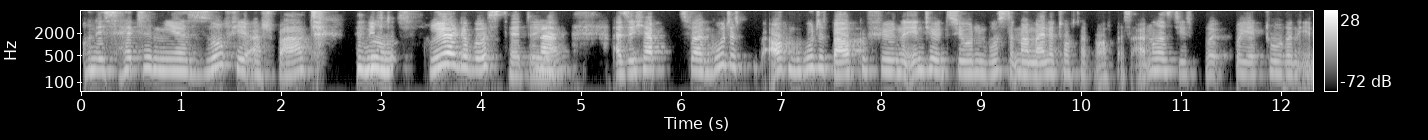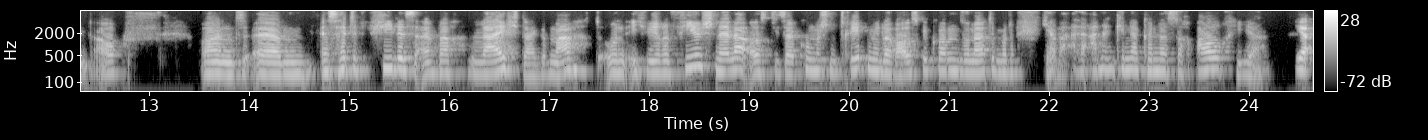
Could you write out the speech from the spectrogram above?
Und es hätte mir so viel erspart, wenn ich Mhm. das früher gewusst hätte. Ja. Ja. Also ich habe zwar ein gutes, auch ein gutes Bauchgefühl, eine Intuition, wusste immer, meine Tochter braucht was anderes, die ist Pro Projektorin eben auch. Und ähm, es hätte vieles einfach leichter gemacht und ich wäre viel schneller aus dieser komischen Tretmühle rausgekommen, so nach dem Motto, ja, aber alle anderen Kinder können das doch auch hier. Ja.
